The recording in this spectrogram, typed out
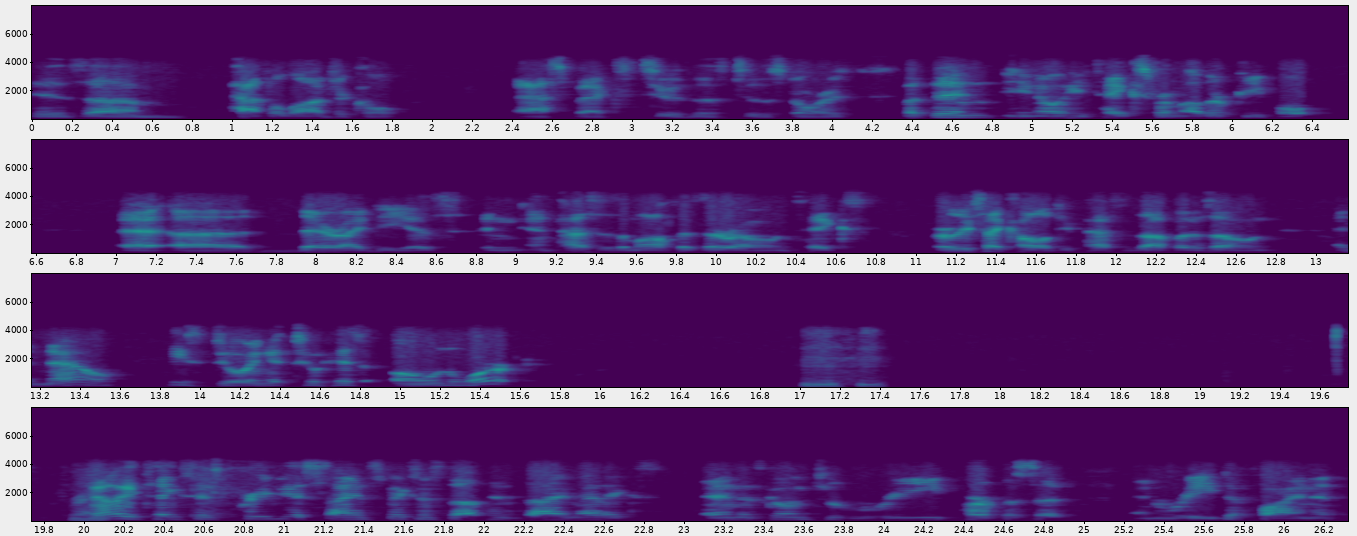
his um, pathological aspects to the to the stories. But then you know he takes from other people uh, uh, their ideas and, and passes them off as their own. Takes early psychology, passes off on his own, and now he's doing it to his own work. Mm-hmm. Right. Now he takes his previous science fiction stuff, his Dianetics, and is going to repurpose it and redefine it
